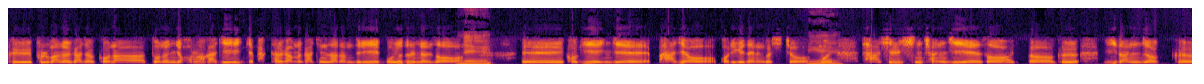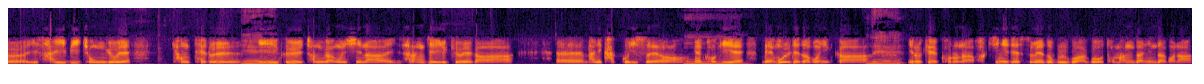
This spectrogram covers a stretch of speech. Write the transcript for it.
그 불만을 가졌거나 또는 여러 가지 이제 박탈감을 가진 사람들이 모여들면서 네. 에, 거기에 이제 빠져버리게 되는 것이죠. 예. 뭐 사실 신천지에서 어 그 이단적 그이 사이비 종교의 형태를 예. 이그 전강훈 씨나 사랑제일교회가 에, 많이 갖고 있어요. 음. 거기에 매몰되다 보니까 네. 이렇게 코로나 확진이 됐음에도 불구하고 도망 다닌다거나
